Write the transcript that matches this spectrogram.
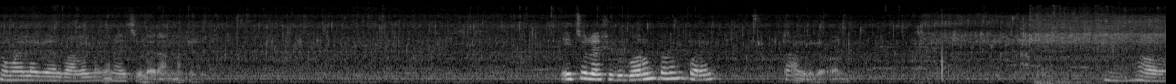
সময় লাগে, আর ভালো লাগে না এই চুলায় রান্না করতে। এই চুলায় শুধু গরম টরম করে, তাই লেগে ভালো। হ্যাঁ।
